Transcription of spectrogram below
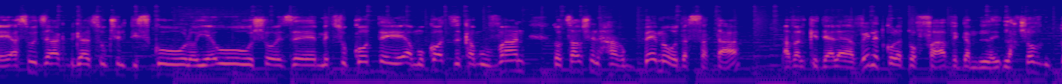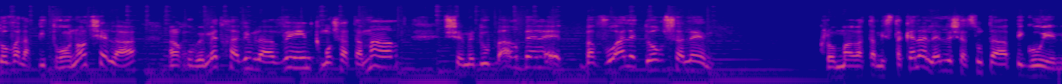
אה, עשו את זה רק בגלל סוג של תסכול או ייאוש או איזה מצוקות אה, עמוקות, זה כמובן תוצר של הרבה מאוד הסתה. אבל כדי להבין את כל התופעה וגם לחשוב טוב על הפתרונות שלה, אנחנו באמת חייבים להבין, כמו שאת אמרת, שמדובר בבואה לדור שלם. כלומר, אתה מסתכל על אלה שעשו את הפיגועים,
